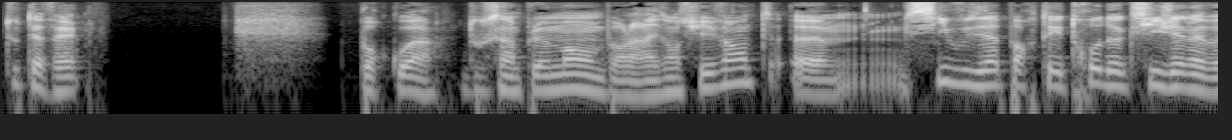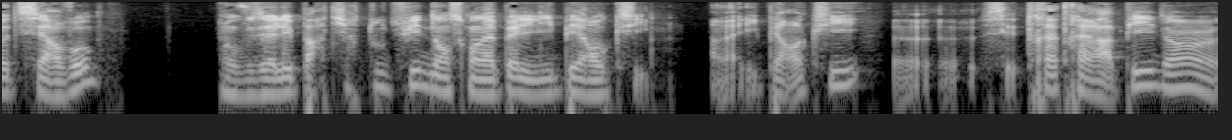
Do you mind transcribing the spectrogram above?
Tout à fait. Pourquoi? Tout simplement pour la raison suivante. Euh, si vous apportez trop d'oxygène à votre cerveau, vous allez partir tout de suite dans ce qu'on appelle l'hyperoxie. Ah bah, l'hyperoxie, euh, c'est très très rapide. Hein.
